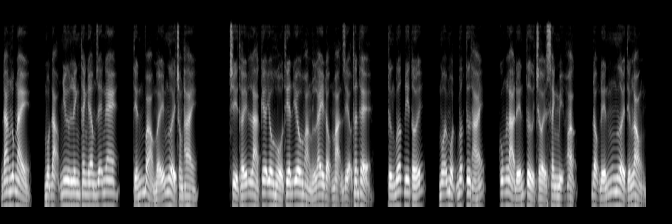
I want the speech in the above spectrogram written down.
Đang lúc này, một đạo như linh thanh âm dễ nghe, tiến vào mấy người trong thai. Chỉ thấy là kia yêu hồ thiên yêu hoàng lay động mạn diệu thân thể, từng bước đi tới, mỗi một bước tư thái, cũng là đến từ trời xanh mị hoặc, động đến người tiếng lòng,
